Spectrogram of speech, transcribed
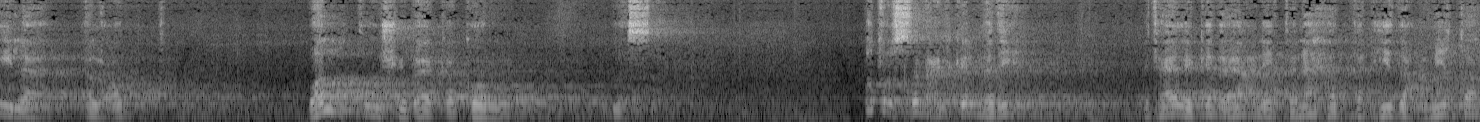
إلى العمق والقوا شباككم للصيد بطرس سمع الكلمة دي. بتهيألي كده يعني تنهد تنهيده عميقة.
